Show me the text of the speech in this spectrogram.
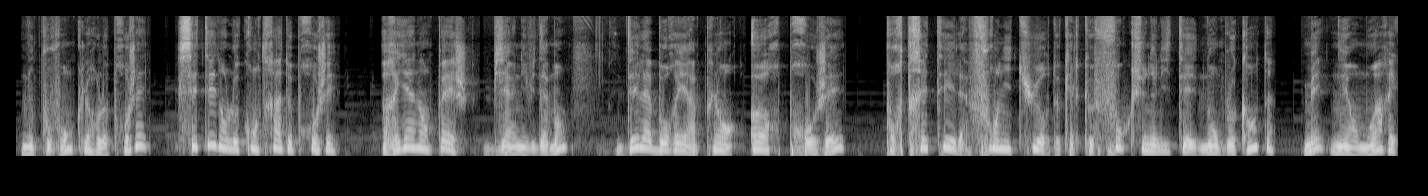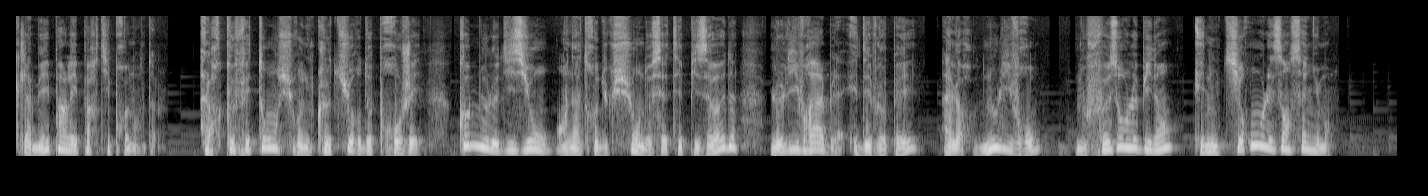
nous pouvons clore le projet. C'était dans le contrat de projet. Rien n'empêche, bien évidemment, d'élaborer un plan hors projet pour traiter la fourniture de quelques fonctionnalités non bloquantes, mais néanmoins réclamées par les parties prenantes. Alors que fait-on sur une clôture de projet? Comme nous le disions en introduction de cet épisode, le livrable est développé, alors nous livrons, nous faisons le bilan et nous tirons les enseignements.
